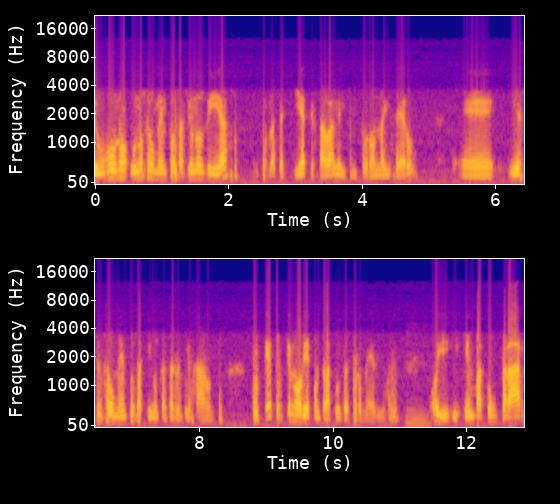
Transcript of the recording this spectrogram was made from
hubo uno, unos aumentos hace unos días por la sequía que estaba en el cinturón maicero eh, y esos aumentos aquí nunca se reflejaron. ¿Por qué? Porque no había contratos de promedio. Mm. Oye, ¿y quién va a comprar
